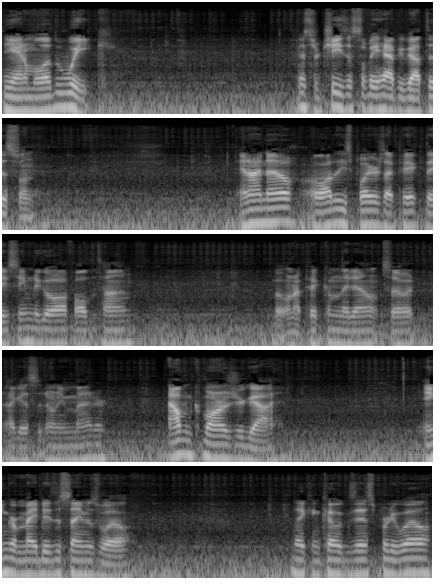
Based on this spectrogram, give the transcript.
the animal of the week. Mr. Jesus will be happy about this one. And I know a lot of these players I pick, they seem to go off all the time. But when I pick them, they don't, so it, I guess it don't even matter. Alvin Kamara is your guy. Ingram may do the same as well. They can coexist pretty well.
